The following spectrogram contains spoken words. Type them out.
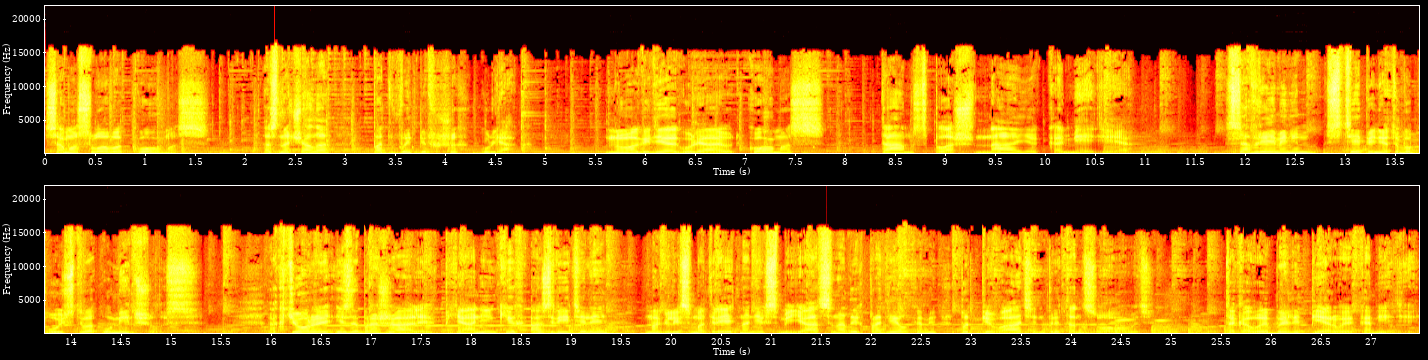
Само слово «комос» означало подвыпивших гуляк. Ну а где гуляют комос, там сплошная комедия. Со временем степень этого буйства уменьшилась. Актеры изображали пьяненьких, а зрители могли смотреть на них, смеяться над их проделками, подпевать им, пританцовывать. Таковы были первые комедии.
